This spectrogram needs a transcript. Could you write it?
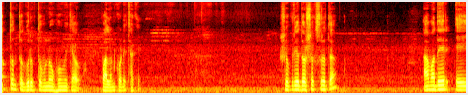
অত্যন্ত গুরুত্বপূর্ণ ভূমিকা পালন করে থাকে। সুপ্রিয় দর্শক শ্রোতা, আমাদের এই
